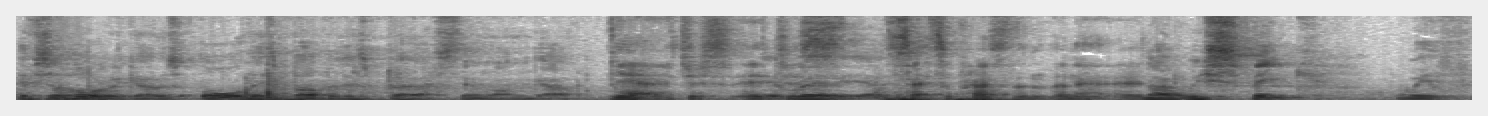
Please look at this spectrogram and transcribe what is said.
if Zohore goes, all this bubble is burst in one go. Yeah, it just it, It just really is. sets a precedent, doesn't it? It- Now we speak with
